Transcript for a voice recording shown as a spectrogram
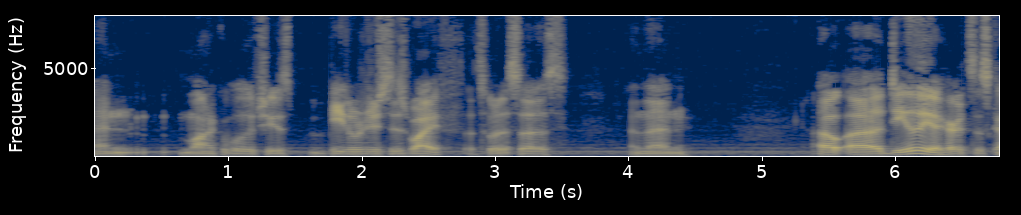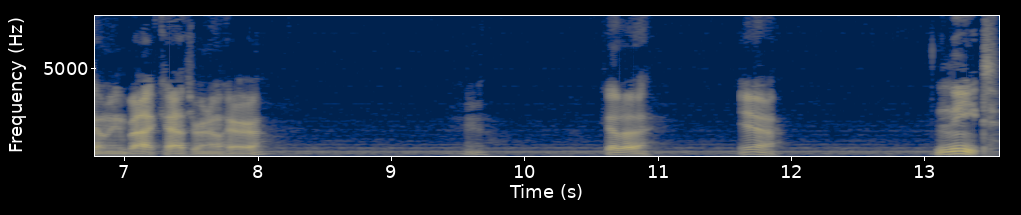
and Monica Bellucci is Beetlejuice's wife. That's what it says. And then, oh, uh, Delia Deetz is coming back. Catherine O'Hara. Yeah. Got a, yeah. Neat.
